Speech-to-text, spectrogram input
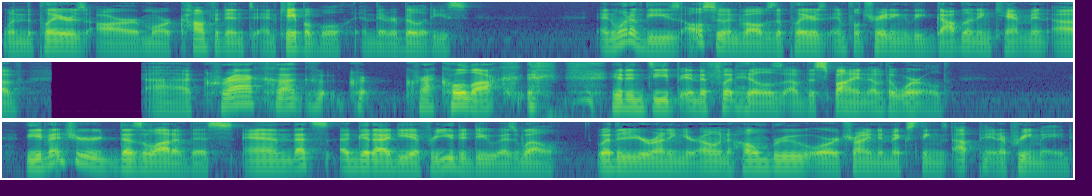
when the players are more confident and capable in their abilities. And one of these also involves the players infiltrating the goblin encampment of uh, krak Krakolok, hidden deep in the foothills of the spine of the world. The adventure does a lot of this, and that's a good idea for you to do as well, whether you're running your own homebrew or trying to mix things up in a pre made.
